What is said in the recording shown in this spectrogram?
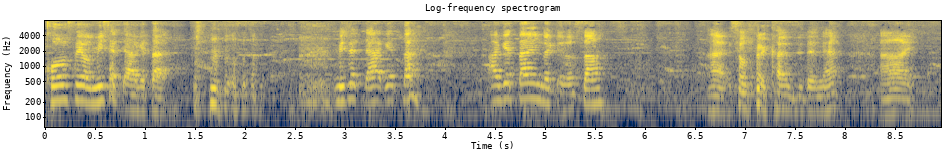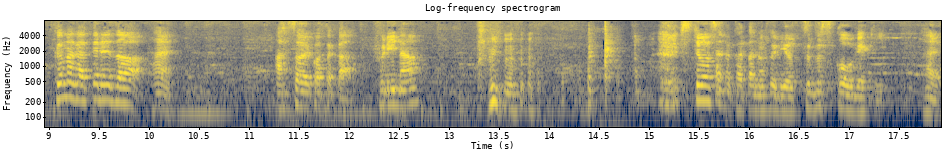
構成を見せてあげたい。見せてあげたい。あげたいんだけどさ。はい。そんな感じでね。はい。クマが来るぞ。はい。あそういうことか。振りな。視聴者の方の振りを潰す攻撃。はい。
